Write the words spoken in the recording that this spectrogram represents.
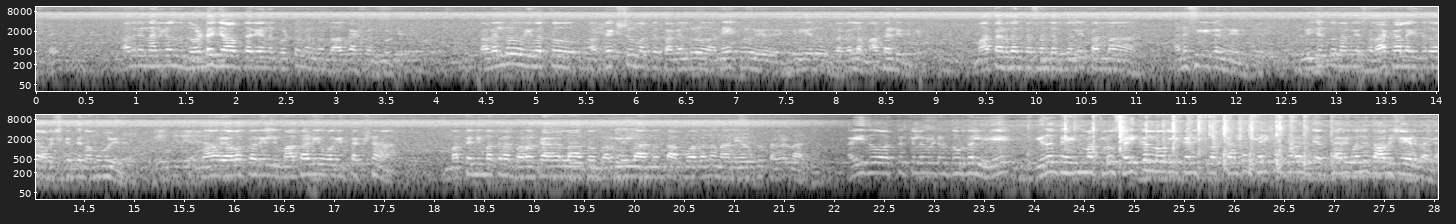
ಅಷ್ಟೇ. ಆದರೆ ನನಗೆ ಒಂದು ದೊಡ್ಡ ಜವಾಬ್ದಾರಿಯನ್ನು ಕೊಟ್ಟು ನನಗೊಂದು ಅವಕಾಶವನ್ನು ಕೊಟ್ಟಿದೆ ತಾವೆಲ್ಲರೂ ಇವತ್ತು ಅಧ್ಯಕ್ಷರು ಮತ್ತು ತಾವೆಲ್ಲರೂ ಅನೇಕರು ಹಿರಿಯರು ತಾವೆಲ್ಲ ಮಾತಾಡಿದ್ದೀರಿ ಮಾತಾಡಿದಂಥ ಸಂದರ್ಭದಲ್ಲಿ ತಮ್ಮ ಅನಿಸಿಕೆಗಳನ್ನ ಹೇಳಿದ್ರು. ನಿಜಕ್ಕೂ ನಮಗೆ ಸದಾಕಾಲ ಇದರ ಅವಶ್ಯಕತೆ ನಮಗೂ ಇದೆ. ನಾವು ಯಾವತ್ತಾರು ಇಲ್ಲಿ ಮಾತಾಡಿ ಹೋಗಿದ ತಕ್ಷಣ ಮತ್ತೆ ನಿಮ್ಮ ಹತ್ರ ಬರೋಕ್ಕಾಗಲ್ಲ ಅಥವಾ ಬರಲಿಲ್ಲ ಅನ್ನೋಂಥ ಅಪವಾದನ ನಾನು ಹೇಳೋದು ತಗೊಳ್ಳಾಗ ಐದು, ಹತ್ತು ಕಿಲೋಮೀಟರ್ ದೂರದಲ್ಲಿ ಇರೋಂಥ ಹೆಣ್ಮಕ್ಳು ಸೈಕಲ್ ಹೋಗಿ ಕಳಿಸ್ಬೇಕಂತ ಸೈಕಲ್ ಕೊಡೋ ಜಾರಿ ಬಂದಿದ್ದು ಆ ವಿಷಯ ಹೇಳಿದಾಗ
